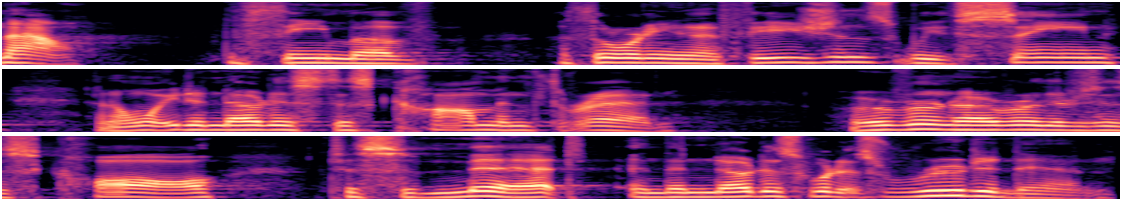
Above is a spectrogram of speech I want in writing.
Now, the theme of authority in Ephesians, we've seen, and I want you to notice this common thread. Over and over, there's this call to submit, and then notice what it's rooted in.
